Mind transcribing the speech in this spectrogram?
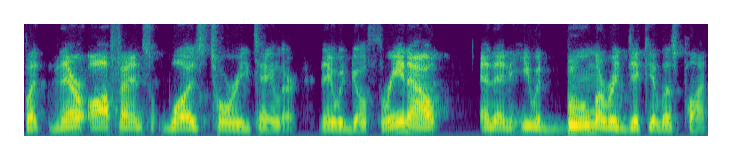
But their offense was Tory Taylor. They would go three and out, and then he would boom a ridiculous punt.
